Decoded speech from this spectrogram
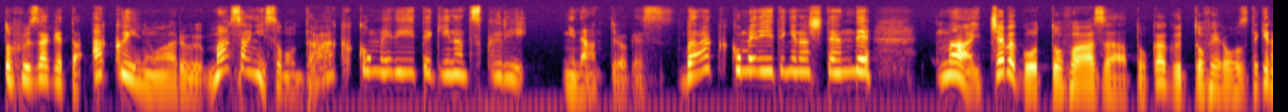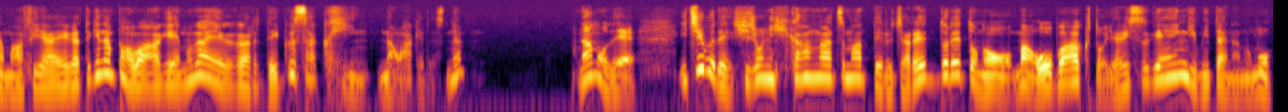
とふざけた悪意のあるまさにそのダークコメディ的な作りになってるわけです。ブラックコメディ的な視点で、まあ言っちゃえばゴッドファーザーとかグッドフェローズ的なマフィア映画的なパワーゲームが描かれていく作品なわけですね。なので一部で非常に批判が集まっているジャレッド・レトの、まあ、オーバーアクトやりすぎ演技みたいなのも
